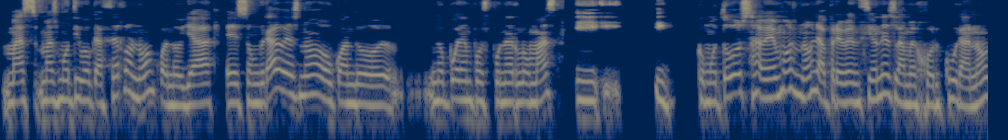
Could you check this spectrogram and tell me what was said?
más, más motivo que hacerlo, ¿no? Cuando ya eh, son graves, ¿no? O cuando no pueden posponerlo más. Y, y, como todos sabemos, ¿no? La prevención es la mejor cura, ¿no?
